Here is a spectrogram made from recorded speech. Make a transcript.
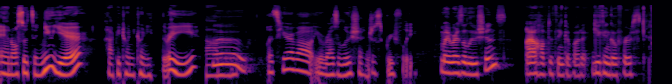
and also it's a new year. Happy 2023. Um, let's hear about your resolution just briefly. My resolutions? I'll have to think about it. You can go first.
